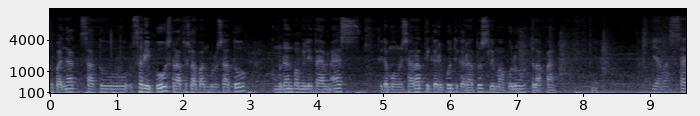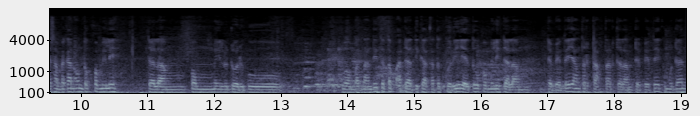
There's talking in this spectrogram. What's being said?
sebanyak 1 1181 kemudian pemilih TMS tidak memenuhi syarat 3358 ya mas. Saya sampaikan untuk pemilih dalam pemilu 2024 nanti tetap ada tiga kategori yaitu pemilih dalam DPT yang terdaftar dalam DPT kemudian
